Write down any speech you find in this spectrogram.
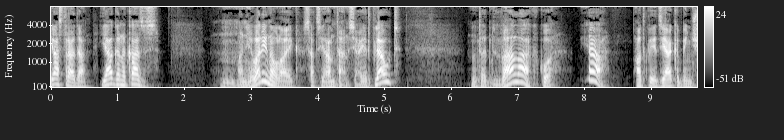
jāstrādā, jāgana kazas. Man jau arī nav laika, sacīja Antāns, jāiet pļaut. Nu tad vēlāk, ko? Jā, Atkliedz Jākabiņš,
